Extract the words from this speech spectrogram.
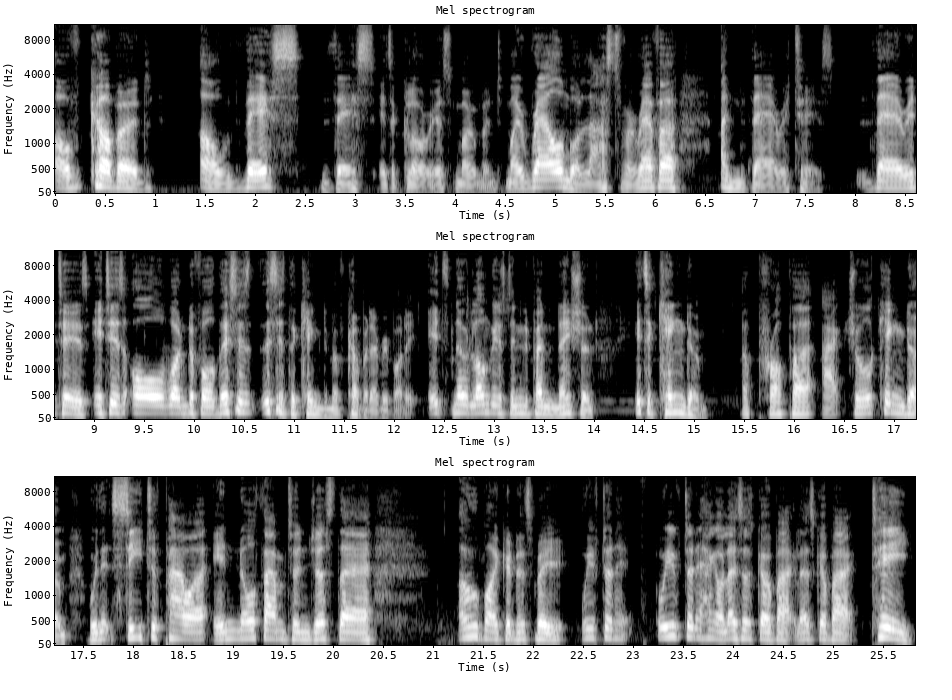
of cupboard. Oh, this, this is a glorious moment. My realm will last forever, and there it is. There it is. It is all wonderful. This is this is the kingdom of cupboard, everybody. It's no longer just an independent nation. It's a kingdom. A proper actual kingdom with its seat of power in Northampton just there. Oh my goodness me. We've done it. We've done it. Hang on, let's just go back. Let's go back. T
